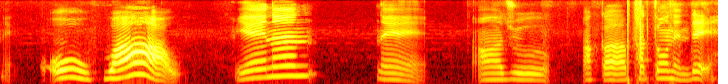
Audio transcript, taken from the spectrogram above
네. 오, 와우. 얘는, 네, 아주, 아까 봤던 애인데,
